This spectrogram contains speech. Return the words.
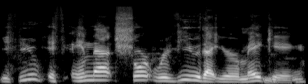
if you if in that short review that you're mm-hmm. making,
